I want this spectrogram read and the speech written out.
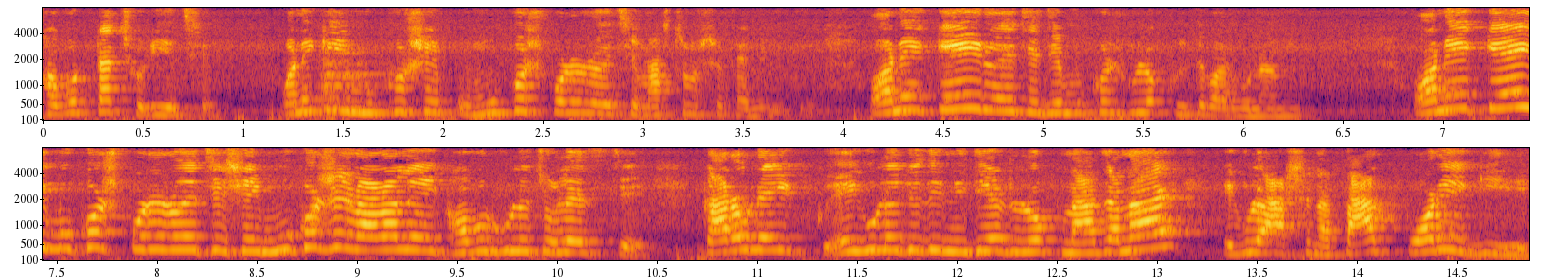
খবরটা ছড়িয়েছে। অনেকেই মুখোশে মুখোশ পড়ে রয়েছে মাস্টারমশাই ফ্যামিলিতে অনেকেই রয়েছে যে মুখোশগুলো খুলতে পারব না আমি। অনেকেই মুখোশ পরে রয়েছে, সেই মুখোশের আড়ালে এই খবরগুলো চলে এসছে। কারণ এই, এইগুলো যদি নিজের লোক না জানায়, এগুলো আসে না। তারপরে গিয়ে,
